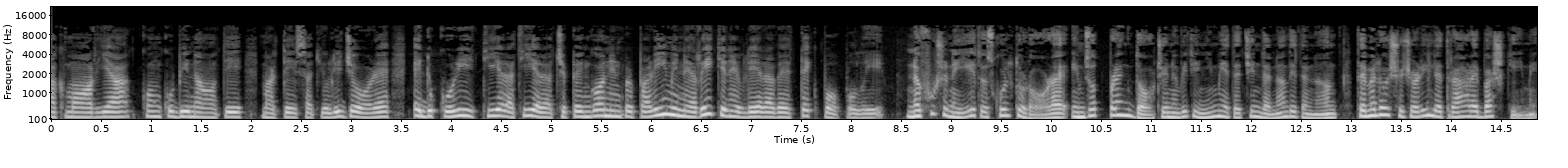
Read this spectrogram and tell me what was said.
hakmarrja, konkubinati, martesat jo ligjore e dukuri tjera tjera që pengonin përparimin e rritjen e vlerave tek populli. Në fushën e jetës kulturore, Imzot Preng Doçi në vitin 1899 themeloi shoqërinë letrare Bashkimi,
